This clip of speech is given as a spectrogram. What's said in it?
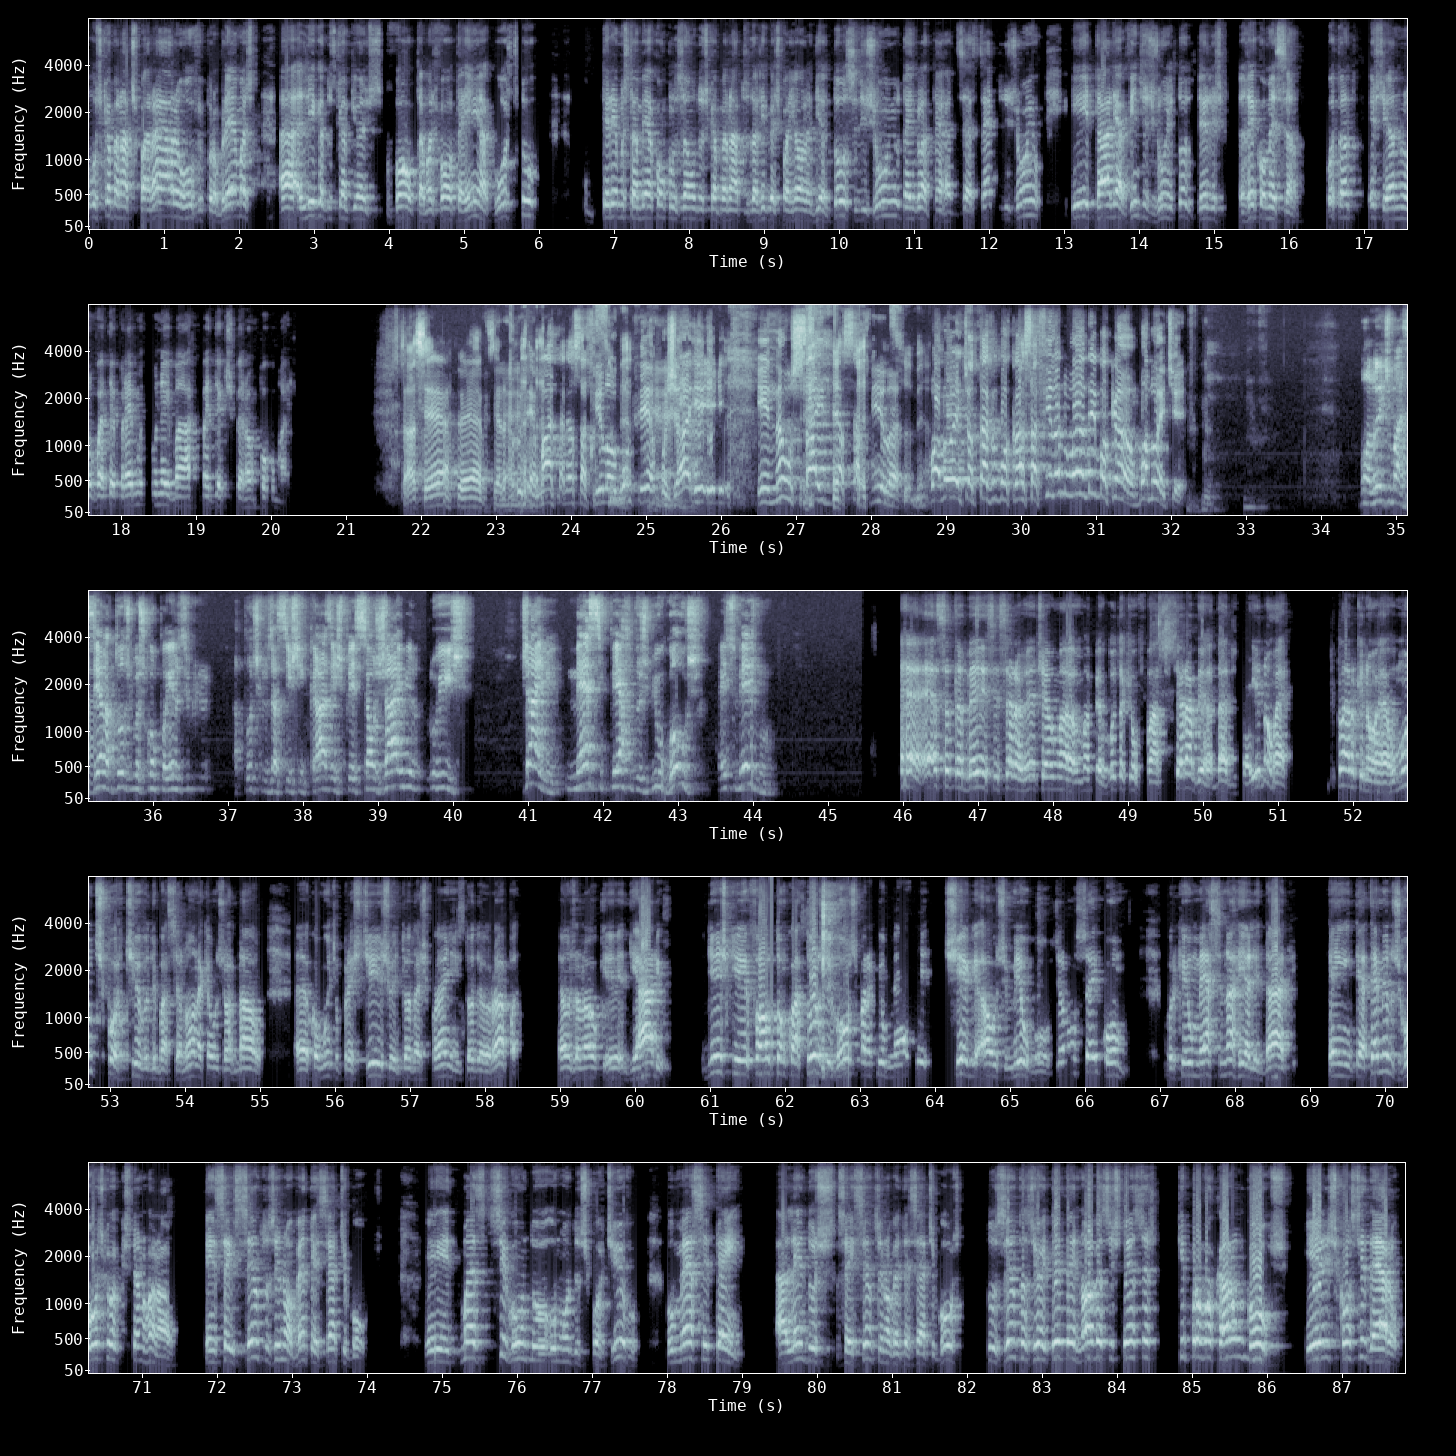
os campeonatos pararam, houve problemas. A Liga dos Campeões volta, mas volta em agosto. Teremos também a conclusão dos campeonatos da Liga Espanhola dia 12 de junho, da Inglaterra 17 de junho e Itália 20 de junho, todos eles recomeçando. Portanto, este ano não vai ter prêmio, o Neymar vai ter que esperar um pouco mais. Tá certo, é. O Neymar está nessa fila há algum tempo já e, e, e, não sai dessa fila. Boa noite, Otávio Bocão. Essa fila não anda, hein, Bocão? Boa noite. Boa noite, Mazela, a todos os meus companheiros e a todos que nos assistem em casa, em especial Jaime Luiz. Jaime, Messi perto dos mil gols? É isso mesmo? É, essa também, sinceramente, é uma, uma pergunta que eu faço. Será verdade isso aí? Não é. Claro que não é. O Mundo Esportivo de Barcelona, que é um jornal é, com muito prestígio em toda a Espanha, em toda a Europa, é um jornal que, diário, diz que faltam 14 gols para que o Messi chegue aos mil gols. Eu não sei como, porque o Messi, na realidade, tem, tem até menos gols que o Cristiano Ronaldo. Tem 697 gols. E, mas, segundo o mundo esportivo, o Messi tem além dos 697 gols, 289 assistências que provocaram gols. E eles consideram,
